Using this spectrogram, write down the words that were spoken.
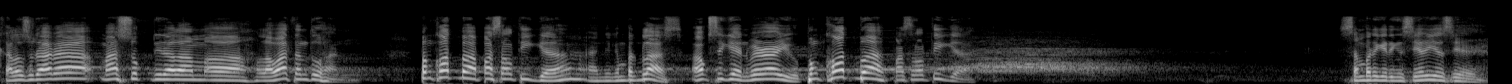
Kalau saudara masuk di dalam uh, lawatan Tuhan, pengkhotbah pasal 3 ayat yang ke-14. Oksigen, where are you? Pengkhotbah pasal 3. Somebody getting serious here.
